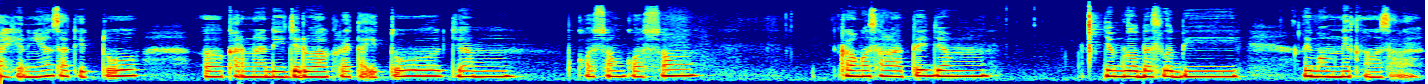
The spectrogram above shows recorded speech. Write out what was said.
Akhirnya saat itu e, karena di jadwal kereta itu jam kosong kosong kalau nggak salah teh jam jam 12 lebih 5 menit kalau nggak salah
